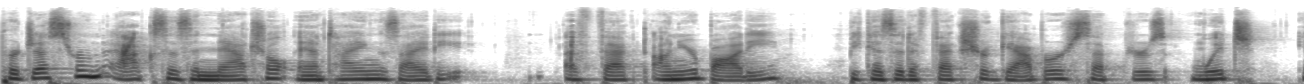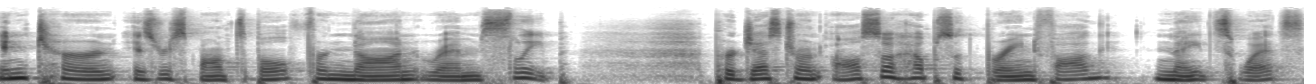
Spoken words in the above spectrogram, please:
Progesterone acts as a natural anti anxiety effect on your body because it affects your GABA receptors, which in turn is responsible for non REM sleep. Progesterone also helps with brain fog, night sweats,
